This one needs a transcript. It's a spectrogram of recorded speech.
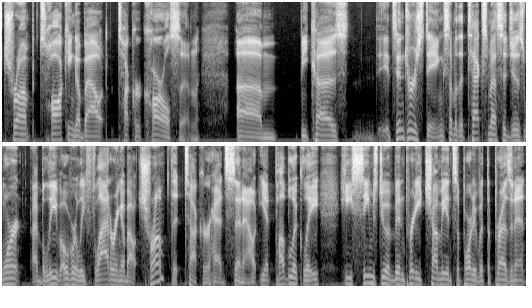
Trump talking about Tucker Carlson. Um, because it's interesting. Some of the text messages weren't, I believe, overly flattering about Trump that Tucker had sent out. Yet publicly, he seems to have been pretty chummy and supportive with the president.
